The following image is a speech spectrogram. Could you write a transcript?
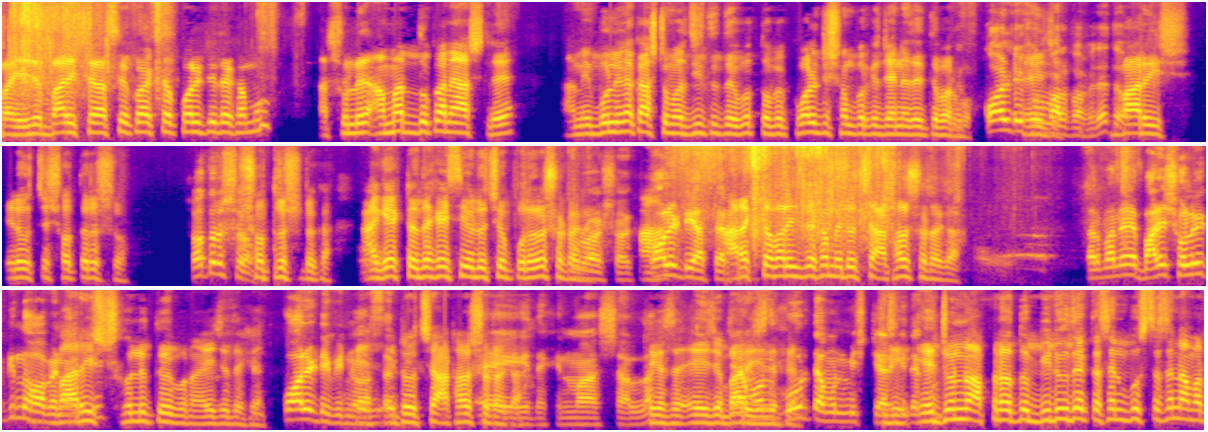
ভাই এই যে বারিশের আজকে কয়েকটা কোয়ালিটি দেখামো। আসলে আমার দোকানে আসলে আমি বলি না কাস্টমার জিতে দেবো তবে কোয়ালিটি সম্পর্কে জানিয়ে যাইতে পারব। কোয়ালিটি এই ফুল যে, মাল পাবে তাই তো? বারিশ এটা হচ্ছে সতেরোশো। 1700 সতেরোশো টাকা। আগে একটা দেখাইছি এটা হচ্ছে টাকা। কোয়ালিটি আছে আরেকটা বারিশ দেখাম এটা হচ্ছে আঠারোশো টাকা। তার মানে বাড়ি ষোলো কিন্তু হবে না বারিশ হলে তুইব না এই যে দেখেন। কোয়ালিটি ভিন্ন আছে। এটা হচ্ছে আঠারোশো টাকা। এই দেখেন মাশাআল্লাহ। ঠিক আছে এই যে বারিশ দেখেন। তেমন মিষ্টি আর কি এর জন্য আপনারা তো ভিডিও দেখতেছেন বুঝতেছেন আমার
